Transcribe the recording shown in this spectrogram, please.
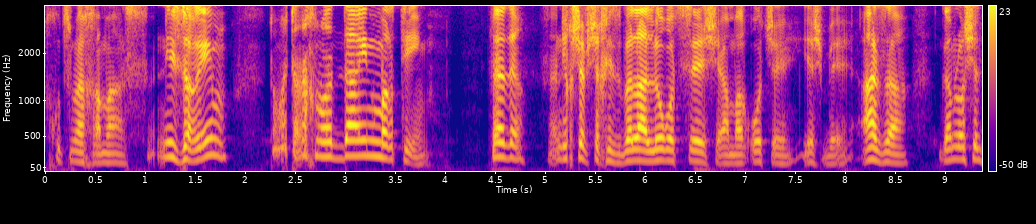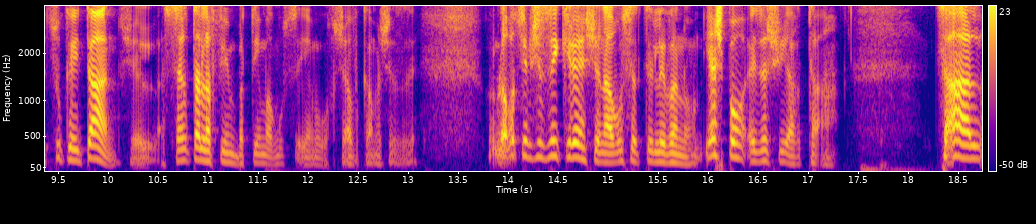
חוץ מהחמאס, נזהרים, זאת אומרת, אנחנו עדיין מרתיעים. בסדר? אני חושב שחיזבאללה לא רוצה שהמראות שיש בעזה, גם לא של צוק איתן, של עשרת אלפים בתים הרוסיים, או עכשיו כמה שזה, הם לא רוצים שזה יקרה, שנהרוס את לבנון. יש פה איזושהי הרתעה. צה"ל,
